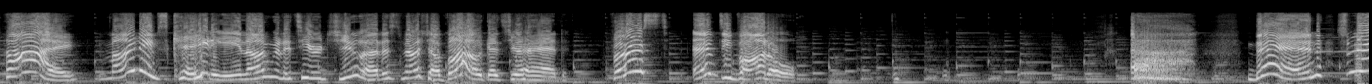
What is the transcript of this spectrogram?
Hi! My name's Katie, and I'm gonna teach you how to smash a bottle against your head! First, empty bottle! Ah! Then, smash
